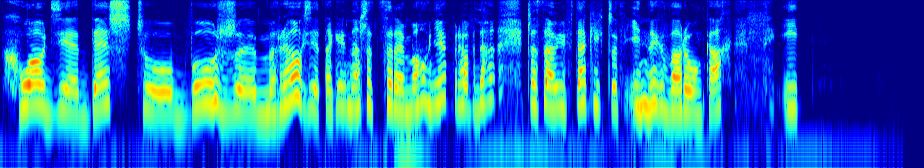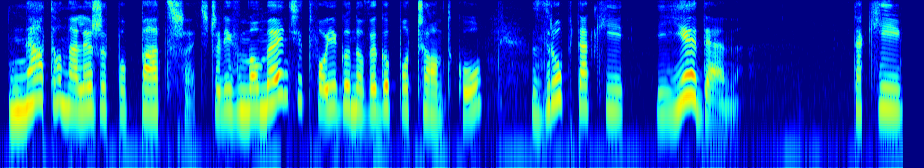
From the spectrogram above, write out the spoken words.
chłodzie, deszczu, burzy, mrozie, tak jak nasze ceremonie, prawda? Czasami w takich czy w innych warunkach. I na to należy popatrzeć, czyli w momencie Twojego nowego początku zrób taki jeden, taki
